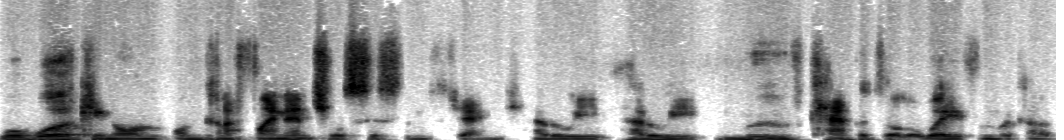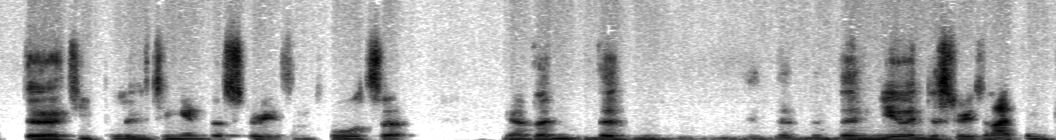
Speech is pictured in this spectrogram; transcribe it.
were working on on kind of financial systems change. How do we how do we move capital away from the kind of dirty, polluting industries and towards a you know the the, the, the, new industries? And I think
